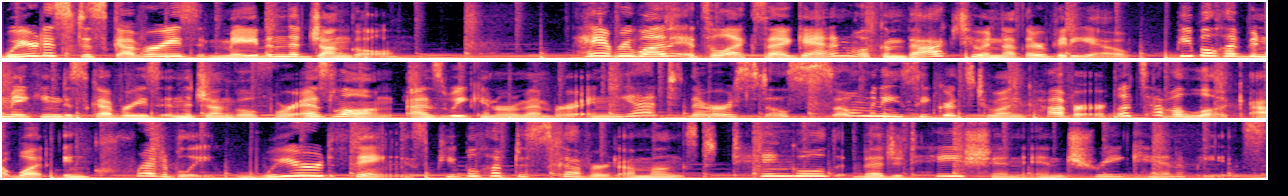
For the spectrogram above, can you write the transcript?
Weirdest discoveries made in the jungle. Hey everyone, it's Alexa again, and welcome back to another video. People have been making discoveries in the jungle for as long as we can remember, and yet there are still so many secrets to uncover. Let's have a look at what incredibly weird things people have discovered amongst tangled vegetation and tree canopies.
